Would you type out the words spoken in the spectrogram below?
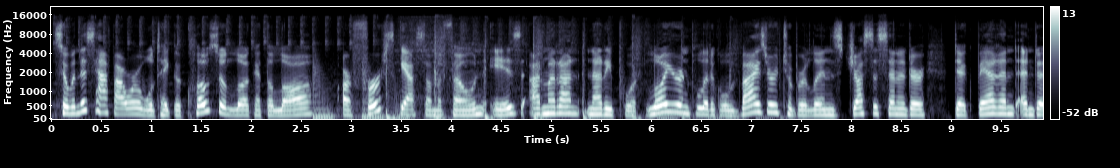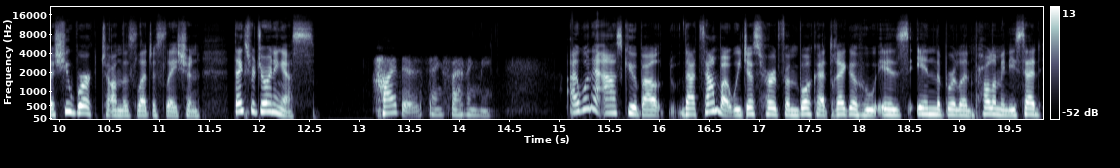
So, in this half hour, we'll take a closer look at the law. Our first guest on the phone is Armaghan Naghipour, lawyer and political advisor to Berlin's Justice Senator Dirk Behrendt, and uh, she worked on this legislation. Thanks for joining us. Hi there. Thanks for having me. I want to ask you about that soundbite we just heard from Burkhard Dregge, who is in the Berlin parliament. He said,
